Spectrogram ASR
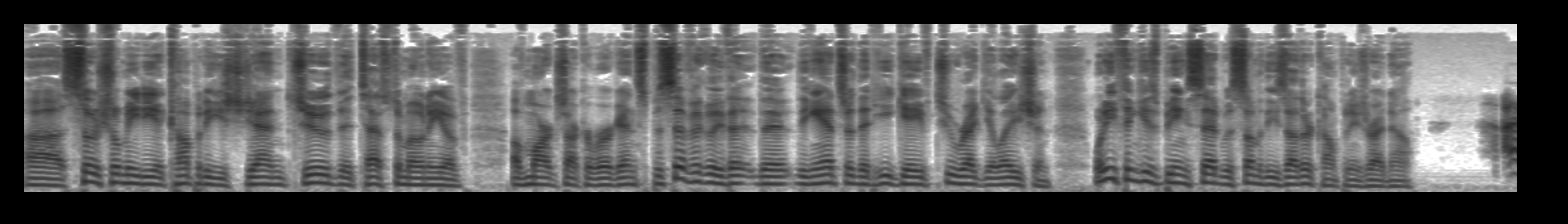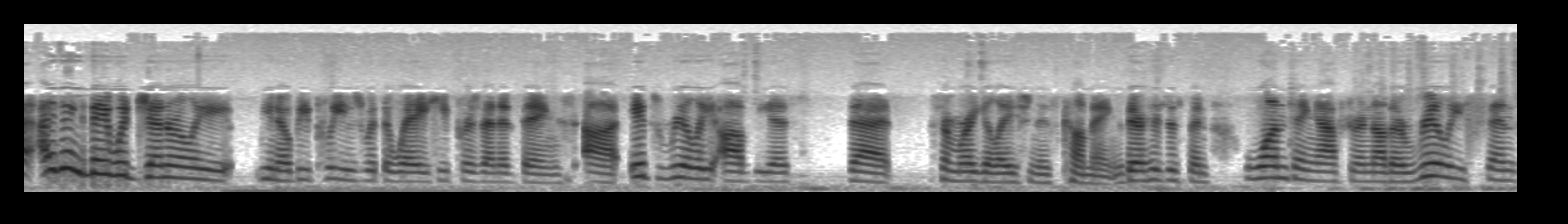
uh, social media companies, Jen, to the testimony of, of Mark Zuckerberg and specifically the, the, the answer that he gave to regulation? What do you think is being said with some of these other companies right now? I, I think they would generally, you know, be pleased with the way he presented things. Uh, it's really obvious that some regulation is coming. There has just been one thing after another, really since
